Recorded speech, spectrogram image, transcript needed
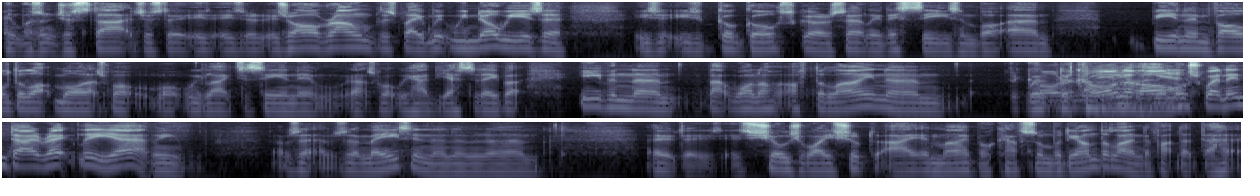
it wasn't just that. Just a, he's, all round display. We, we know he is a he's a, he's a good goal scorer certainly this season, but um, being involved a lot more. That's what what we like to see, and that's what we had yesterday. But even um, that one off, the line, um, the corner, the corner almost yeah. went in directly. Yeah, I mean, that was that was amazing, and um, it, it, shows you why you should. I, in my book, have somebody on the line. The fact that they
